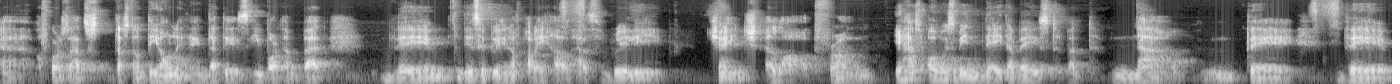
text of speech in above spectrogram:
Uh, of course, that's that's not the only thing that is important, but the discipline of public health has really changed a lot from it has always been data based, but now the the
